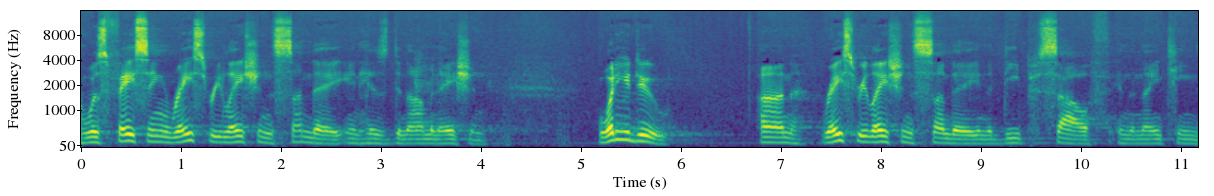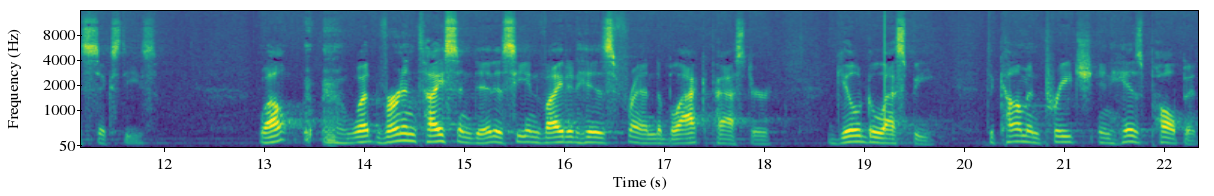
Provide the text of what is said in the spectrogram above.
was facing Race Relations Sunday in his denomination. What do you do on Race Relations Sunday in the Deep South in the 1960s? Well, what Vernon Tyson did is he invited his friend, a black pastor, Gil Gillespie, to come and preach in his pulpit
